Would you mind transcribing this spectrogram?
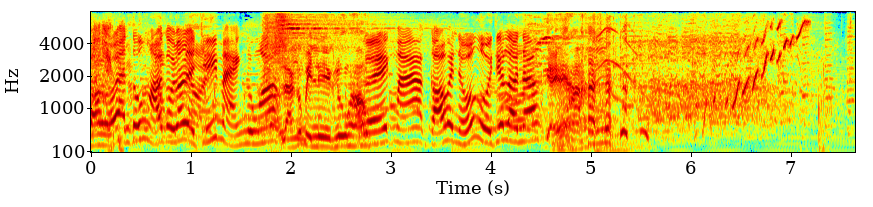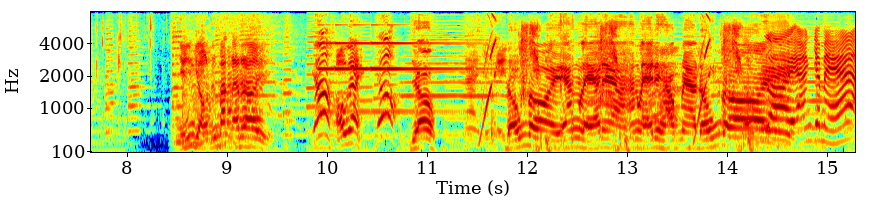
Trời ơi anh Tuấn hỏi câu đó là chí mạng luôn á. Là có bị liệt luôn không? Liệt mà cỡ phải nửa người trở lên đó. Vậy hả? Những giọt nước mắt đã rơi. Ok. Vô. Đúng rồi ăn lẹ nè Ăn lẹ đi học nè Đúng rồi. Rồi ăn cho mẹ.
